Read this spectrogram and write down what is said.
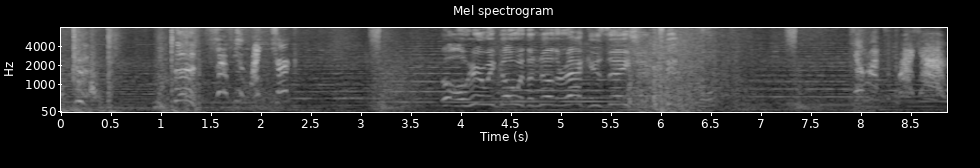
Serve you right, jerk! Uh-oh, here we go with another accusation. Typical. Too much pressure!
